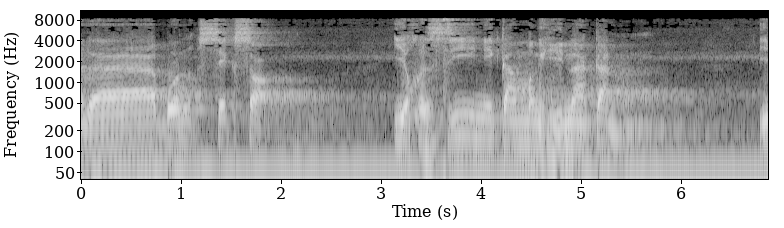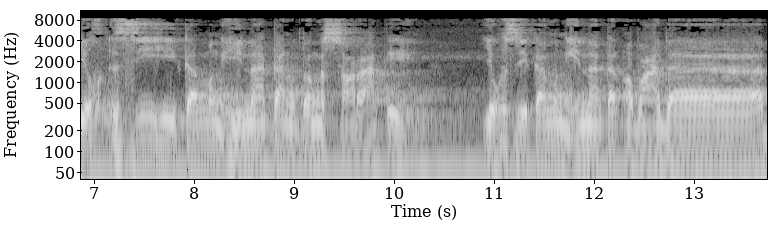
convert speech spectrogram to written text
adabun siksa? Yukhzini kang menghinakan. Yukhzihi kang menghinakan atau ngesorake yukhzika menghinakan apa adab?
